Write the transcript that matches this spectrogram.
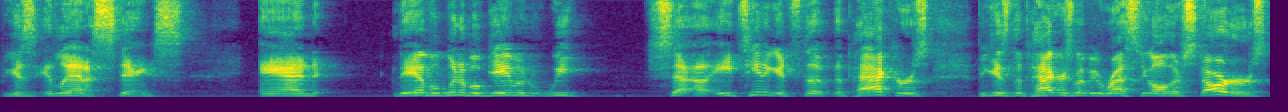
because Atlanta stinks. And they have a winnable game in week uh, 18 against the, the Packers because the Packers might be resting all their starters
